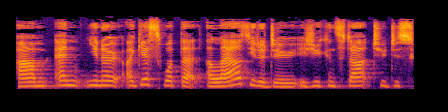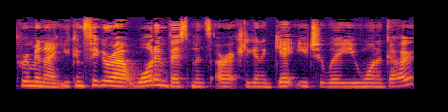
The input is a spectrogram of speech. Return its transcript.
Um, and, you know, I guess what that allows you to do is you can start to discriminate. You can figure out what investments are actually going to get you to where you want to go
